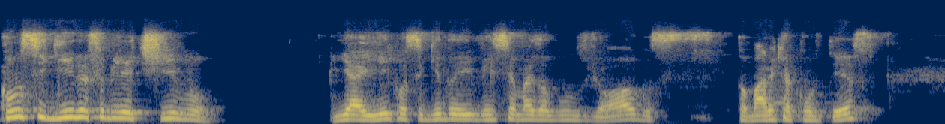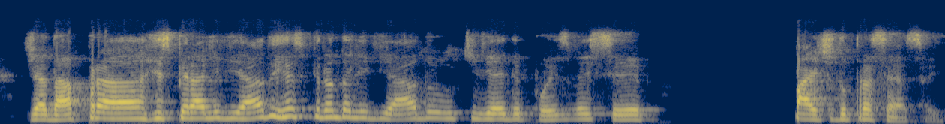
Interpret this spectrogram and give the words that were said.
conseguindo esse objetivo e aí conseguindo aí vencer mais alguns jogos, tomara que aconteça, já dá para respirar aliviado e respirando aliviado o que vier depois vai ser parte do processo aí.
